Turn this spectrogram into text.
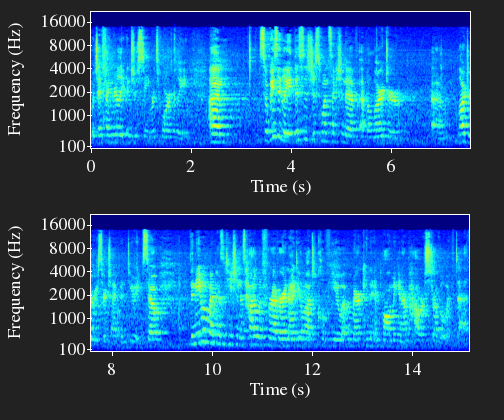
which I find really interesting rhetorically. Um, so basically, this is just one section of, of a larger, um, larger research I've been doing. So the name of my presentation is How to Live Forever, an Ideological View of American Embalming and Our Power Struggle with Death.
